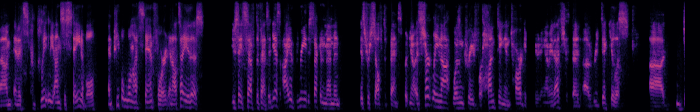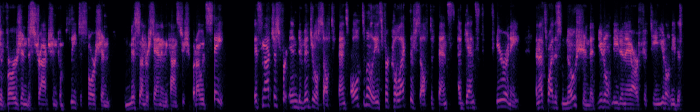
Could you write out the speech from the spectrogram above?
um, and it's completely unsustainable, and people will not stand for it. And I'll tell you this: you say self-defense, and yes, I agree. The Second Amendment is for self-defense, but you know, it certainly not wasn't created for hunting and target shooting. I mean, that's just a, a ridiculous uh, diversion, distraction, complete distortion, misunderstanding the Constitution. But I would state it's not just for individual self defense. Ultimately, it's for collective self defense against tyranny. And that's why this notion that you don't need an AR 15, you don't need this.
